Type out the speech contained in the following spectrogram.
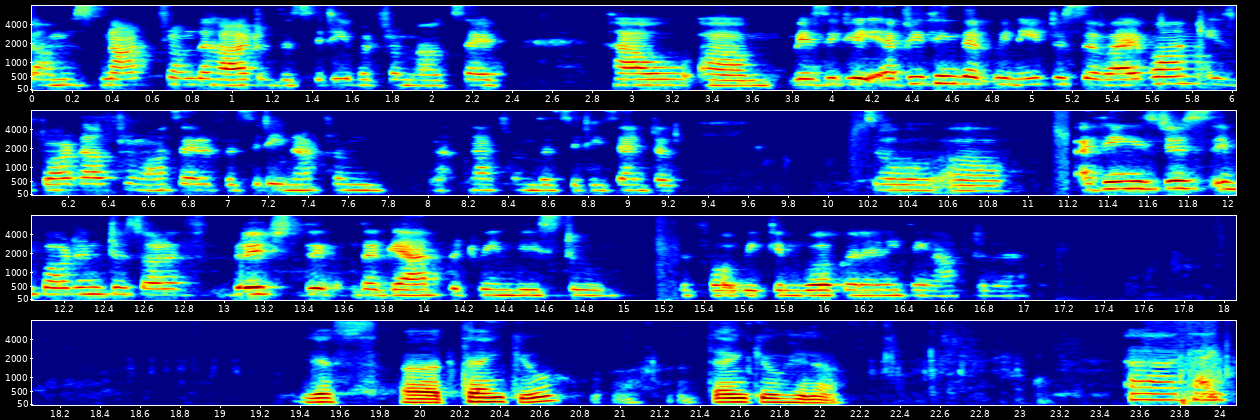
comes not from the heart of the city but from outside. How um, basically everything that we need to survive on is brought out from outside of the city not from not from the city center. So uh, i think it's just important to sort of bridge the, the gap between these two before we can work on anything after that. Yes uh, thank you. Thank you hina uh, thanks.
